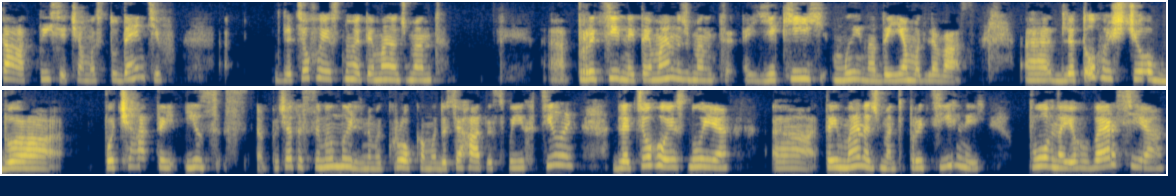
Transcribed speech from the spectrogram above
е, тисячами студентів, для цього існує тайм-менеджмент, е, прицільний тайм-менеджмент, який ми надаємо для вас. Для того, щоб почати із почати семимильними кроками досягати своїх цілей, для цього існує тайм-менеджмент прицільний повна його версія,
